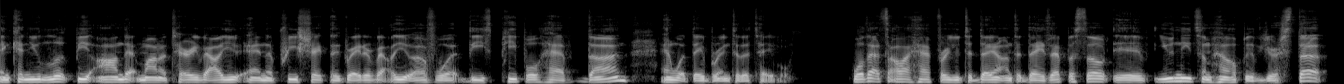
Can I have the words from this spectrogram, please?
And can you look beyond that monetary value and appreciate the greater value of what these people have done and what they bring to the table? Well, that's all I have for you today on today's episode. If you need some help, if you're stuck,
